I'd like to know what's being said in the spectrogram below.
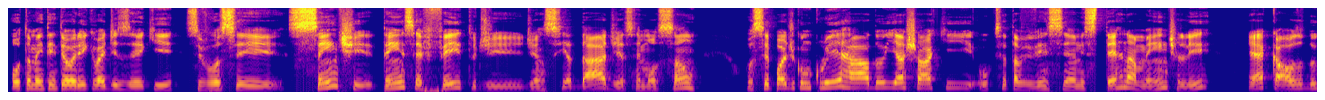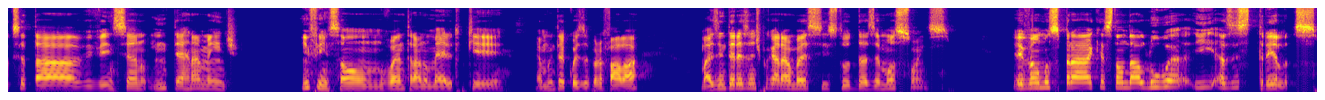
Ou também tem teoria que vai dizer que se você sente, tem esse efeito de, de ansiedade, essa emoção, você pode concluir errado e achar que o que você está vivenciando externamente ali é a causa do que você está vivenciando internamente. Enfim, só não vou entrar no mérito porque é muita coisa para falar, mas é interessante pra caramba esse estudo das emoções. E vamos para a questão da Lua e as estrelas.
